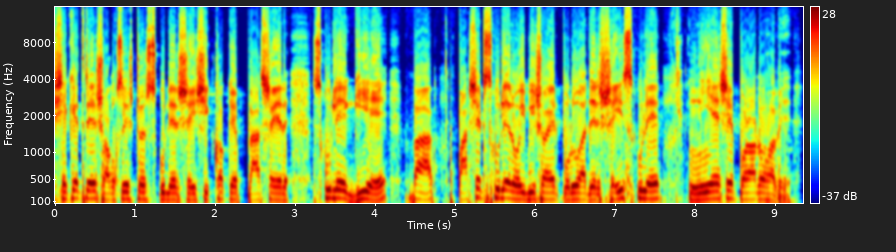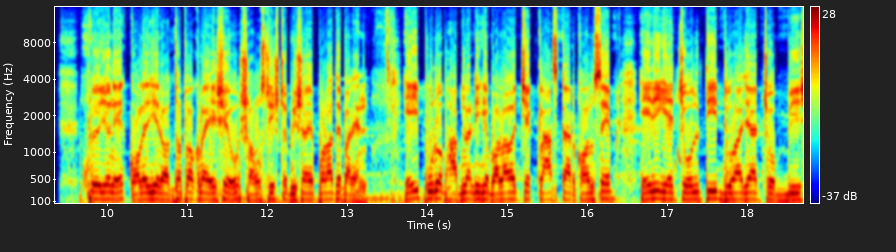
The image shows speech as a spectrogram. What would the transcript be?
সেক্ষেত্রে সংশ্লিষ্ট স্কুলের সেই শিক্ষককে পাশের স্কুলে গিয়ে বা পাশের স্কুলের ওই বিষয়ের পড়ুয়াদের সেই স্কুলে নিয়ে এসে পড়ানো হবে। প্রয়োজনে কলেজের অধ্যাপকরা এসেও সংশ্লিষ্ট বিষয়ে পড়াতে পারেন। এই পুরো ভাবনাটিকে বলা হচ্ছে ক্লাস্টার কনসেপ্ট। এদিকে চলতি দু হাজার চব্বিশ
